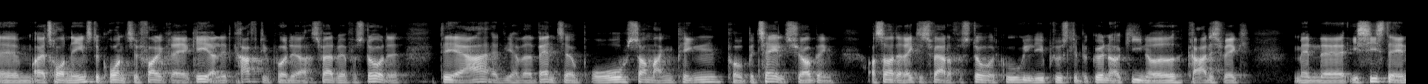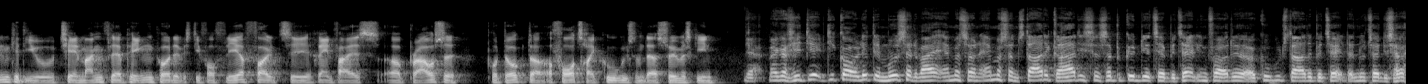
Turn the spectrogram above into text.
Øhm, og jeg tror, at den eneste grund til, at folk reagerer lidt kraftigt på det og har svært ved at forstå det, det er, at vi har været vant til at bruge så mange penge på betalt shopping, og så er det rigtig svært at forstå, at Google lige pludselig begynder at give noget gratis væk. Men øh, i sidste ende kan de jo tjene mange flere penge på det, hvis de får flere folk til rent faktisk at browse produkter og foretrække Google som deres søgemaskine. Ja, man kan sige, de, de går lidt den modsatte vej. Amazon, Amazon startede gratis, og så begyndte de at tage betaling for det, og Google startede betalt, og nu tager de så,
